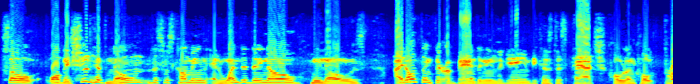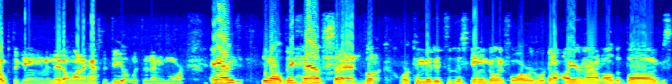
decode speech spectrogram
So, while they should have known this was coming, and when did they know? Who knows? I don't think they're abandoning the game because this patch, quote unquote, broke the game and they don't want to have to deal with it anymore. And, you know, they have said, look, we're committed to this game going forward. We're going to iron out all the bugs.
